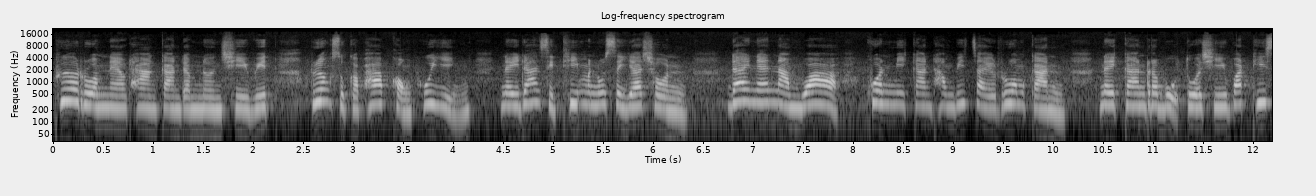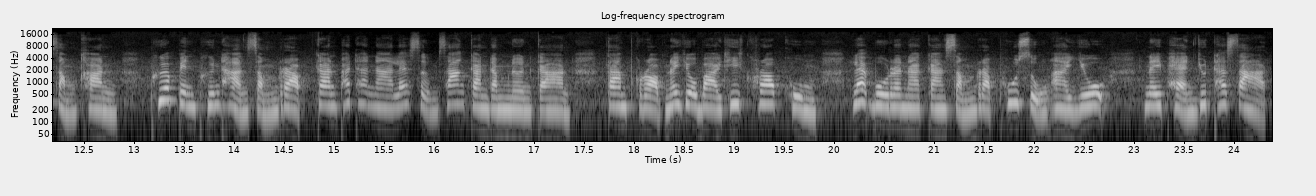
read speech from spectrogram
เพื่อรวมแนวทางการดำเนินชีวิต เรื่องสุขภาพของผู้หญิง ในด้านสิทธิมนุษยชน ได้แนะนำว่าควรมีการทำวิจัยร่วมกัน ในการระบุตัวชี้วัดที่สำคัญ พื่อเป็นพื้นฐานสำหรับการพัฒนาและเสริมสร้างการดำเนินการ ตามกรอบนโยบายที่ครอบคลุม และบูรณาการสำหรับผู้สูงอายุ ในแผนยุทธศาสตร์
